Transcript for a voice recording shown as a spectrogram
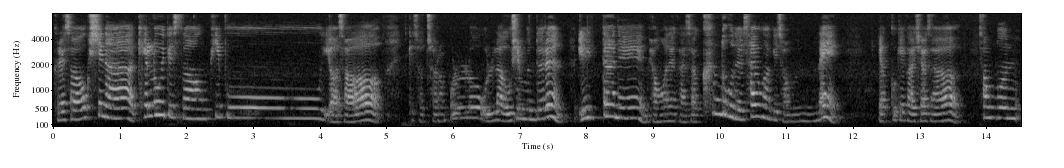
그래서 혹시나 켈로이드성 피부여서 이렇게 저처럼 볼록 올라오신 분들은 일단은 병원에 가서 큰 돈을 사용하기 전에 약국에 가셔서 성분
